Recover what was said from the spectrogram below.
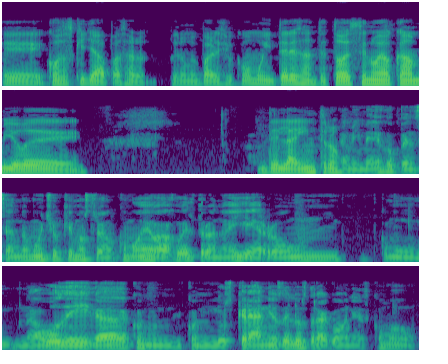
eh, cosas que ya pasaron, pero me pareció como muy interesante todo este nuevo cambio de, de la intro. A mí me dejó pensando mucho que mostraron como debajo del trono de hierro un como una bodega con un- con los cráneos de los dragones como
